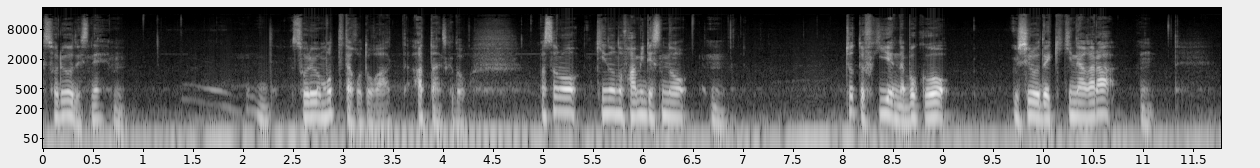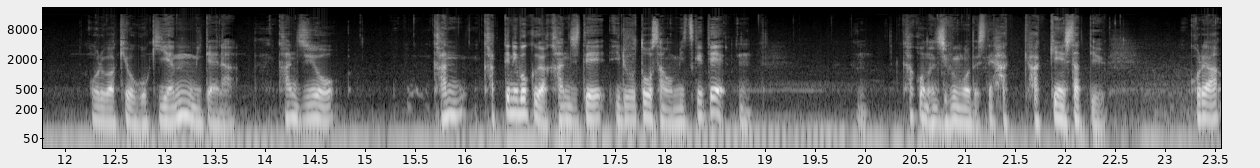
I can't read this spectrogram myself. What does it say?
それをですね、うん、それを持ってたことがあったんですけど、まあ、その昨日のファミレスの、うん、ちょっと不機嫌な僕を後ろで聞きながら、うん、俺は今日ご機嫌みたいな感じを勝手に僕が感じているお父さんを見つけて、うん。うん、過去の自分をですね発見したっていう。これは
